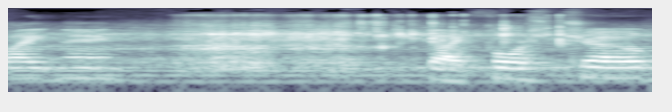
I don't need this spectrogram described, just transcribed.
Lightning. Got like Force Choke.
